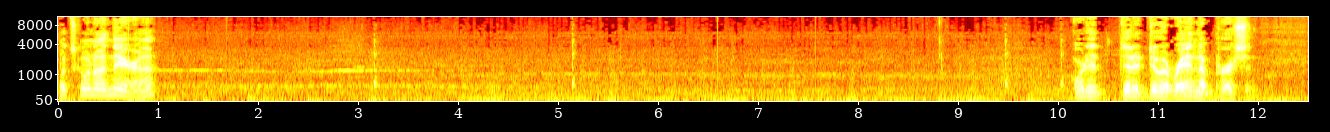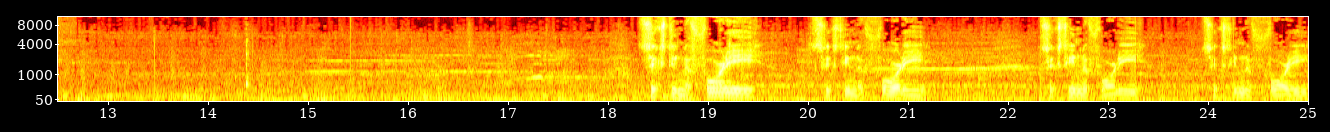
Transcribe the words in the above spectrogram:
What's going on there, huh? Or did, did it do a random person? 16 to 40, 16 to 40, 16 to 40, 16 to 40,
